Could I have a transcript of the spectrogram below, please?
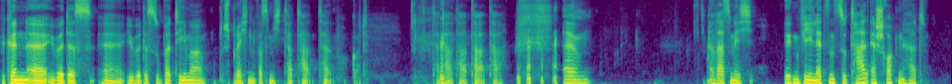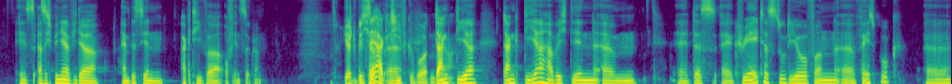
Wir können äh, über, das, äh, über das super Thema sprechen, was mich ta, ta, ta oh Gott. ta, ta, ta, ta, ta. ähm, was mich irgendwie letztens total erschrocken hat, ist, also ich bin ja wieder ein bisschen aktiver auf Instagram. Ja, du bist Ich sehr hab, aktiv äh, geworden. Dank ja. dir, dank dir habe ich den ähm, äh, das äh, Creator Studio von äh, Facebook äh,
